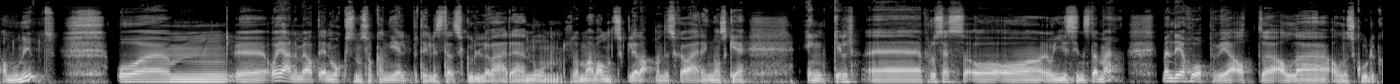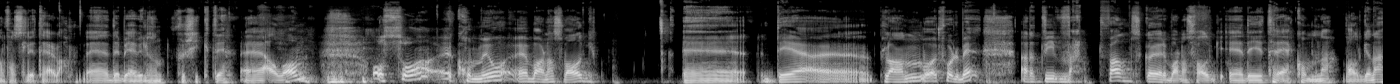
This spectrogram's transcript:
anonymt, og, og gjerne med at en voksen som kan hjelpe til hvis det skulle være noen som er vanskelig, da, men det skal være en ganske enkel eh, prosess å, å, å, gi sin stemme. Men det håper vi at alle, alle skoler kan fasilitere. da. Det, det ber vi sånn forsiktig eh, alle om. Og så kommer jo eh, Barnas valg Eh, det, eh, planen vår foreløpig er at vi i hvert fall skal gjøre Barnas valg i de tre kommende valgene.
